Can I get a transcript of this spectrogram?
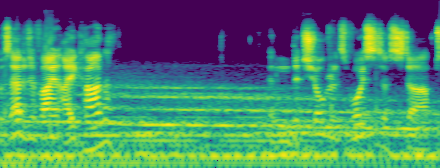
Was that a divine icon? And the children's voices have stopped.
